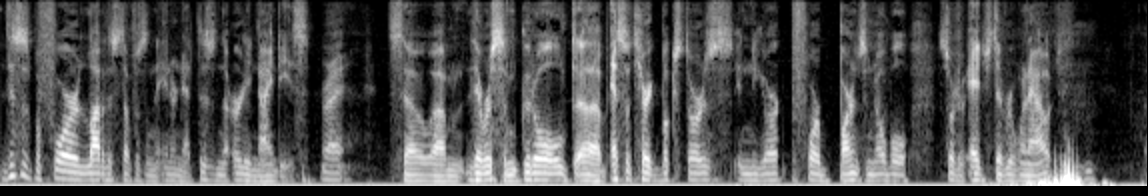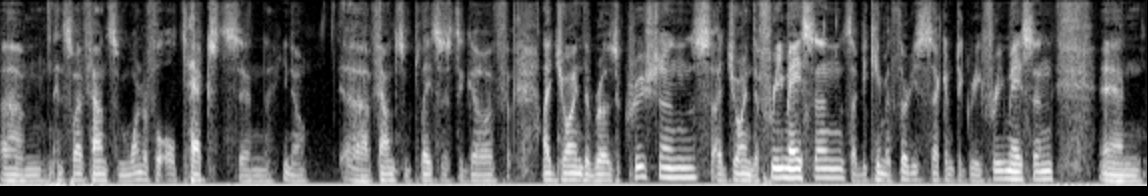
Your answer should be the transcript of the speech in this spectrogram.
this is before a lot of this stuff was on the internet. This is in the early '90s. Right. So um, there were some good old uh, esoteric bookstores in New York before Barnes and Noble sort of edged everyone out. Mhm. Um, and so I found some wonderful old texts, and you know, uh, found some places to go. I joined the Rosicrucians, I joined the Freemasons. I became a 32nd degree Freemason, and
